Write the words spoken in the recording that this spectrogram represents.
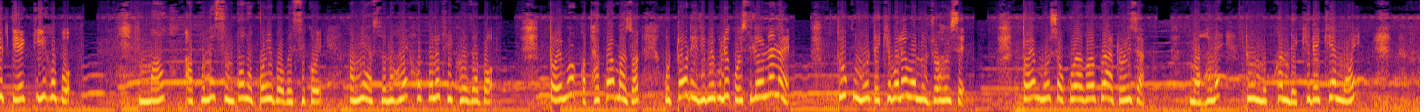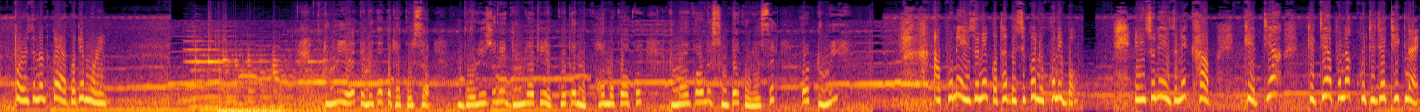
এতিয়া কি হ'ব? মা আপুনি চিন্তা নকৰিব বেছিকৈ। আমি আছো নহয় সকলো ঠিক হৈ যাব। তই মোৰ কথা কোৱাৰ মাজত উত্তৰ নিদিবি বুলি কৈছিলো নে নাই? তোক মোৰ দেখিবলৈ মন নোযোৱা হৈছে। তই মোৰ চকুৰ আগৰ পৰা আঁতৰি যা। নহ'লে তোৰ মুখখন দেখি দেখিয়ে মই প্ৰয়োজনতকৈ আগতে মৰিম। তুমি ইয়াক এনেকুৱা কথা কৈছা। বোৱাৰীজনীয়ে দিন ৰাতি একো এটা নোখোৱা নোখোৱাকৈ তোমাৰ কাৰণে চিন্তা কৰি আছে আৰু তুমি? আপুনি এইজনী কথা বেছিকৈ নুশুনিব। এইজনী এজনী খাপ। কেতিয়া কেতিয়া আপোনাক খুটি দিয়ে ঠিক নাই।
